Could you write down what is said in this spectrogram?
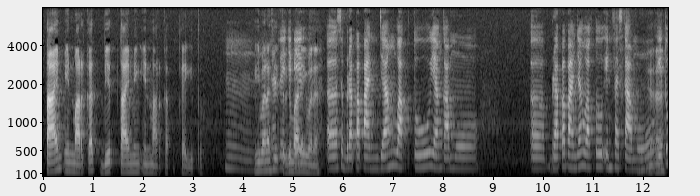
Time in market beat timing in market kayak gitu. Hmm, gimana sih terjemahannya Jadi, gimana? eh, seberapa panjang waktu yang kamu eh, berapa panjang waktu invest kamu Ya. itu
